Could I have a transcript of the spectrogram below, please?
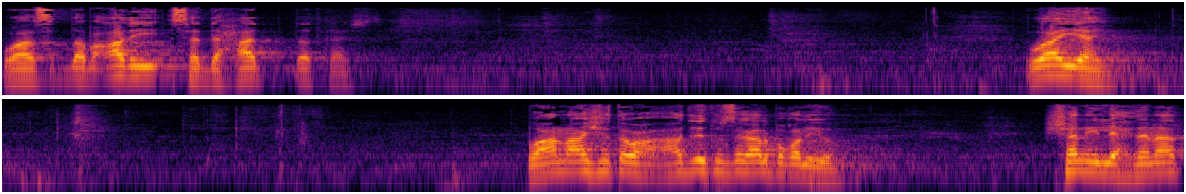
Waa dabcadii saddexaad dadka haysta. Waayahay an caiشhata xadid kun sagaal boqol iyo شhan iyo lixdanaad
